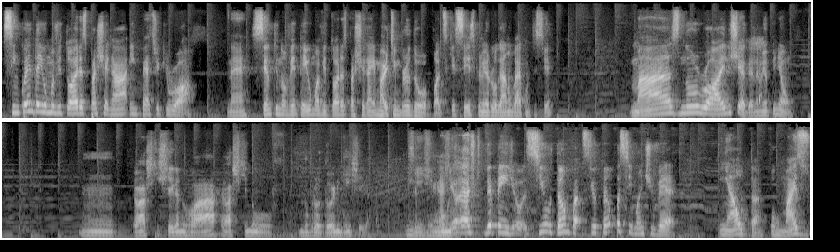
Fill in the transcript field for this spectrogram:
51 vitórias para chegar em Patrick Raw, né? 191 vitórias para chegar em Martin Brodeur. Pode esquecer, esse primeiro lugar não vai acontecer. Mas no Raw ele chega, na minha opinião. Hum, eu acho que chega no Roar, eu acho que no, no Brodor ninguém chega. Ninguém chega. Muito... Eu, acho que depende. Se o, Tampa, se o Tampa se mantiver em alta por mais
